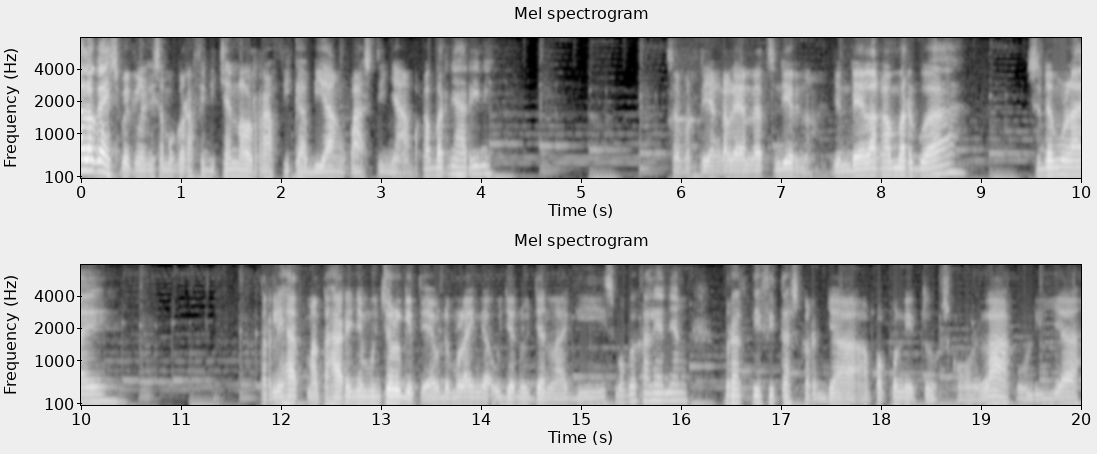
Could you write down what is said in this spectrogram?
Halo guys, balik lagi sama gue Raffi di channel Raffi Kabiang pastinya. Apa kabarnya hari ini? Seperti yang kalian lihat sendiri, nah jendela kamar gue sudah mulai terlihat mataharinya muncul gitu ya. Udah mulai nggak hujan-hujan lagi. Semoga kalian yang beraktivitas kerja apa pun itu, sekolah, kuliah,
